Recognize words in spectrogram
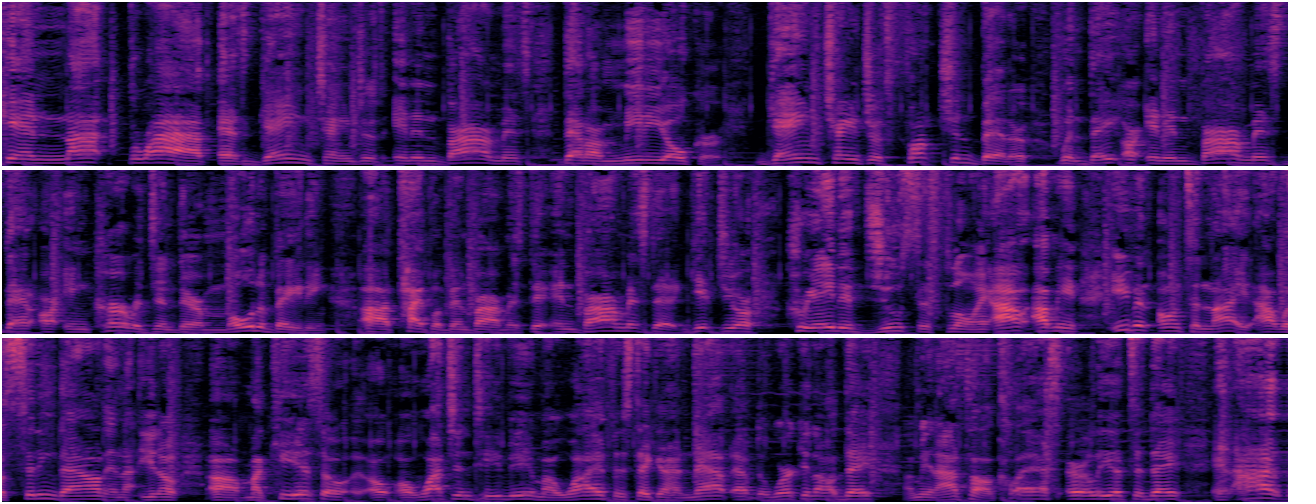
cannot thrive as game changers in environments that are mediocre. Game changers function better when they are in environments that are encouraging, they're motivating uh, type of environments. They're environments that get your creative juices flowing. I, I mean, even on tonight, I was sitting down and, you know, uh, my kids are, are, are watching TV and my wife is taking her nap after working all day. I mean, I taught class earlier today and I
